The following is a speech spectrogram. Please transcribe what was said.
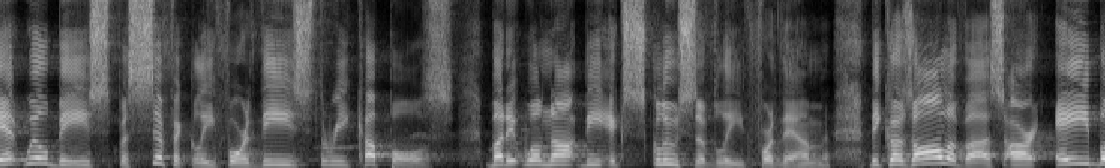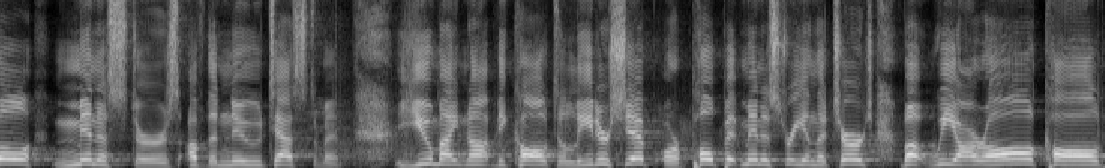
It will be specifically for these three couples but it will not be exclusively for them because all of us are able ministers of the New Testament. You might not be called to leadership or pulpit ministry in the church, but we are all called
